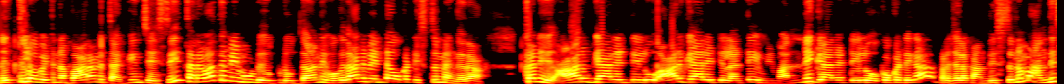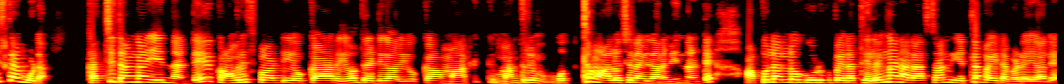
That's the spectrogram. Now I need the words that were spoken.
నెత్తిలో పెట్టిన భారాన్ని తగ్గించేసి తర్వాత మేము ఇప్పుడు ఇప్పుడు దాన్ని ఒకదాని వెంట ఒకటి ఇస్తున్నాం కదా. కానీ ఆరు గ్యారెంటీలు ఆరు గ్యారెంటీలు అంటే మేము అన్ని గ్యారెంటీలు ఒక్కొక్కటిగా ప్రజలకు అందిస్తున్నాము అందిస్తాం కూడా. ఖచ్చితంగా ఏంటంటే కాంగ్రెస్ పార్టీ యొక్క రేవంత్ రెడ్డి గారి యొక్క మా మంత్రి మొత్తం ఆలోచన విధానం ఏంటంటే అప్పులల్లో గూడుకుపోయిన తెలంగాణ రాష్ట్రాన్ని ఎట్లా బయటపడేయాలి?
